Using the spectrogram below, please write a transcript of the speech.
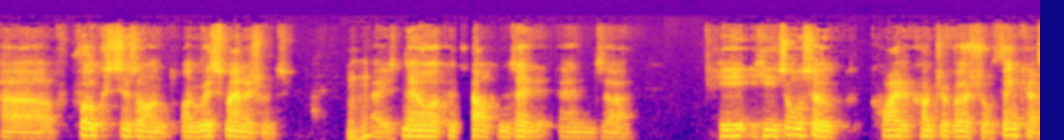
uh, focuses on on risk management. Mm-hmm. Uh, he's now a consultant and, and uh, he he's also quite a controversial thinker.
